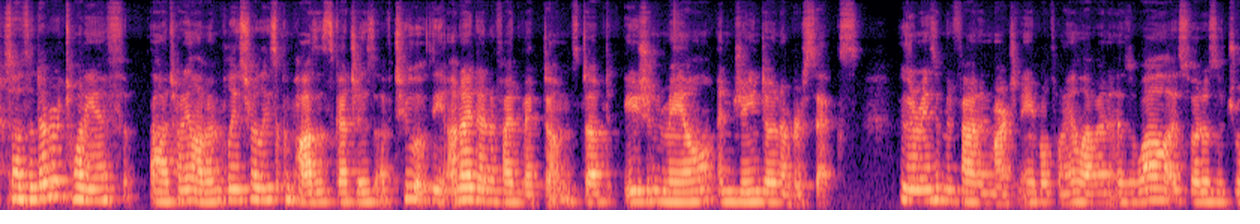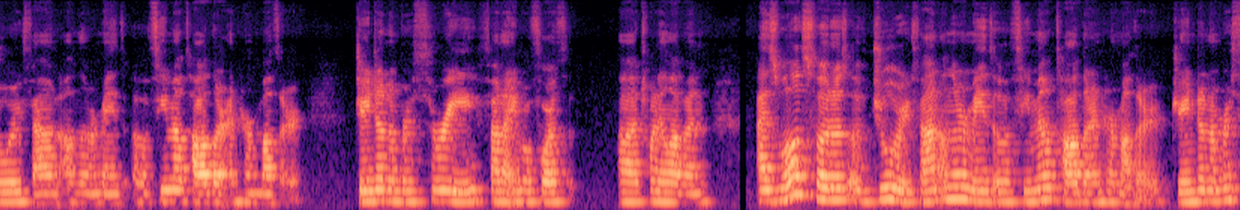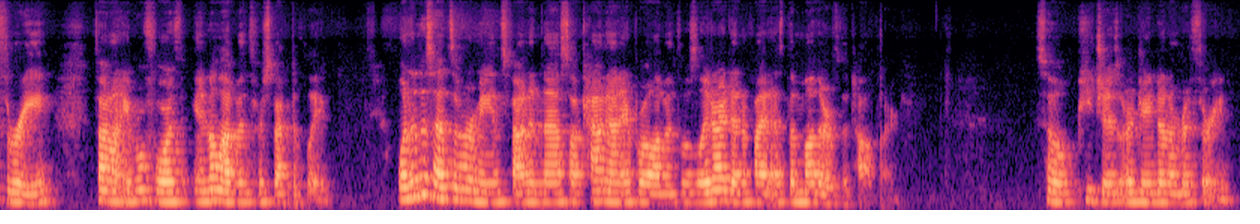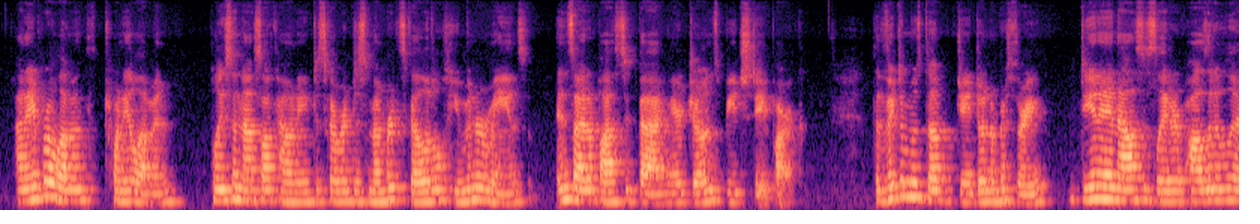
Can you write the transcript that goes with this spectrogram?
So on September 20th, uh, 2011, police released composite sketches of two of the unidentified victims, dubbed Asian Male and Jane Doe number 6, whose remains had been found in March and April 2011, as well as photos of jewelry found on the remains of a female toddler and her mother. Jane Doe number 3, found on April 4th, uh, 2011, as well as photos of jewelry found on the remains of a female toddler and her mother. Jane Doe number 3, found on April 4th and 11th, respectively. One of the sets of remains found in Nassau County on April 11th was later identified as the mother of the toddler. So, Peaches, or Jane Doe number 3. On April 11th, 2011, police in Nassau County discovered dismembered skeletal human remains inside a plastic bag near Jones Beach State Park. The victim was dubbed Jane Doe number 3. DNA analysis later positively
